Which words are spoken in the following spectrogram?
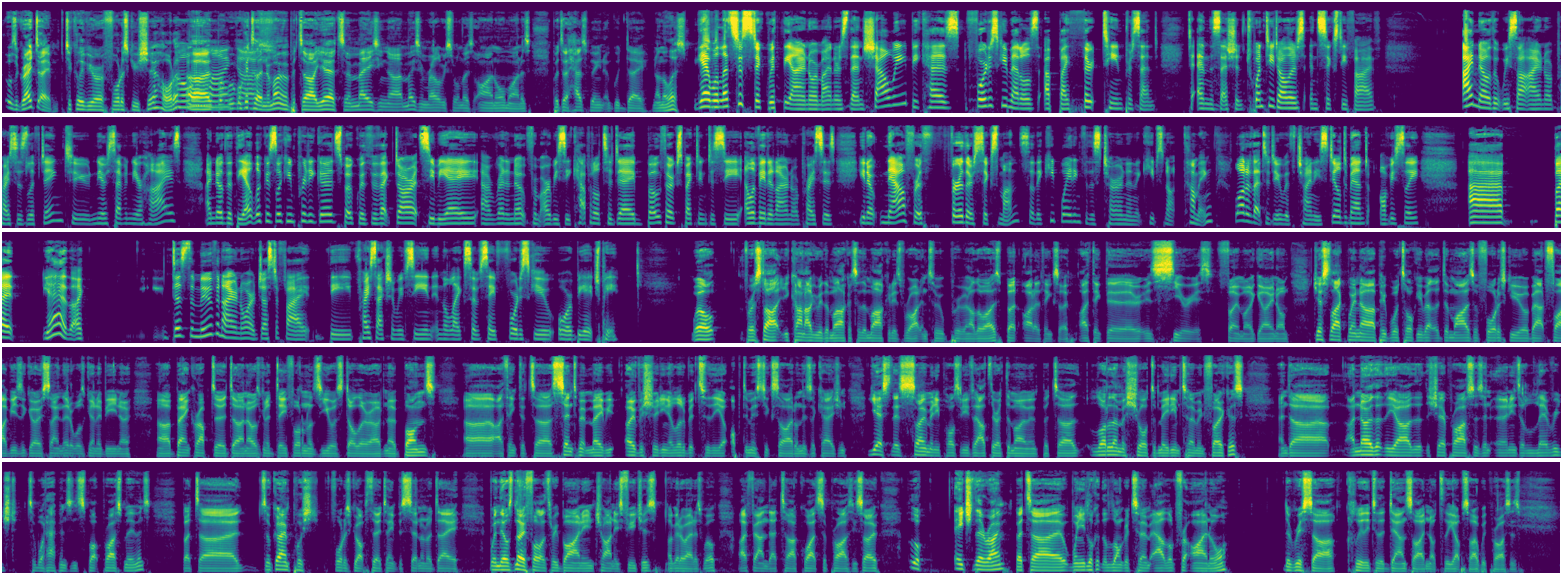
It was a great day, particularly if you're a Fortescue shareholder. Oh uh, my we'll, we'll get to that in a moment. But uh, yeah, it's an amazing, uh, amazing rally we saw on those iron ore miners. But it has been a good day nonetheless. Yeah, well, let's just stick with the iron ore miners then, shall we? Because Fortescue Metals up by 13% to end the session, $20.65. I know that we saw iron ore prices lifting to near seven year highs. I know that the outlook is looking pretty good. Spoke with Vivek Dhar at CBA, uh, read a note from RBC Capital today. Both are expecting to see elevated iron ore prices, you know, now for further six months. So they keep waiting for this turn and it keeps not coming. A lot of that to do with Chinese steel demand, obviously. Uh, but yeah, like does the move in iron ore justify the price action we've seen in the likes of, say, Fortescue or BHP? Well, for a start, you can't argue with the market, so the market is right until proven otherwise. But I don't think so. I think there is serious FOMO going on. Just like when uh, people were talking about the demise of Fortescue about five years ago, saying that it was going to be, you know, uh, bankrupted uh, and it was going to default on its US dollar, uh, no bonds. Uh, I think that uh, sentiment may be overshooting a little bit to the optimistic side on this occasion. Yes, there's so many positives out there at the moment, but uh, a lot of them are short to medium term in focus. And uh, I know that the, uh, that the share prices and earnings are leveraged to what happens in spot price movements, but uh, to go and push Fortescue up 13% on a day when there was no follow through buying in Chinese futures, I've got to add as well, I found that uh, quite surprising. So, look, each their own, but uh, when you look at the longer term outlook for iron ore, the risks are clearly to the downside, not to the upside with prices.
